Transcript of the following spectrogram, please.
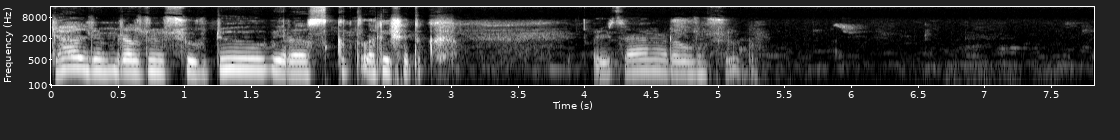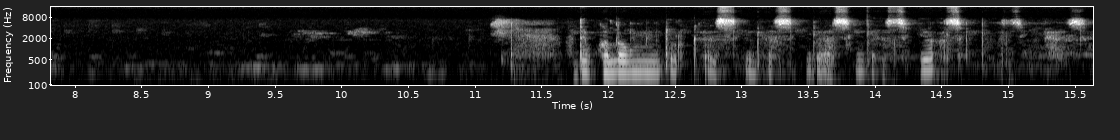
Geldim biraz uzun sürdü. Biraz sıkıntılar yaşadık. O yüzden biraz uzun sürdü. Hadi bakalım dur gelsin gelsin gelsin gelsin gelsin gelsin gelsin.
